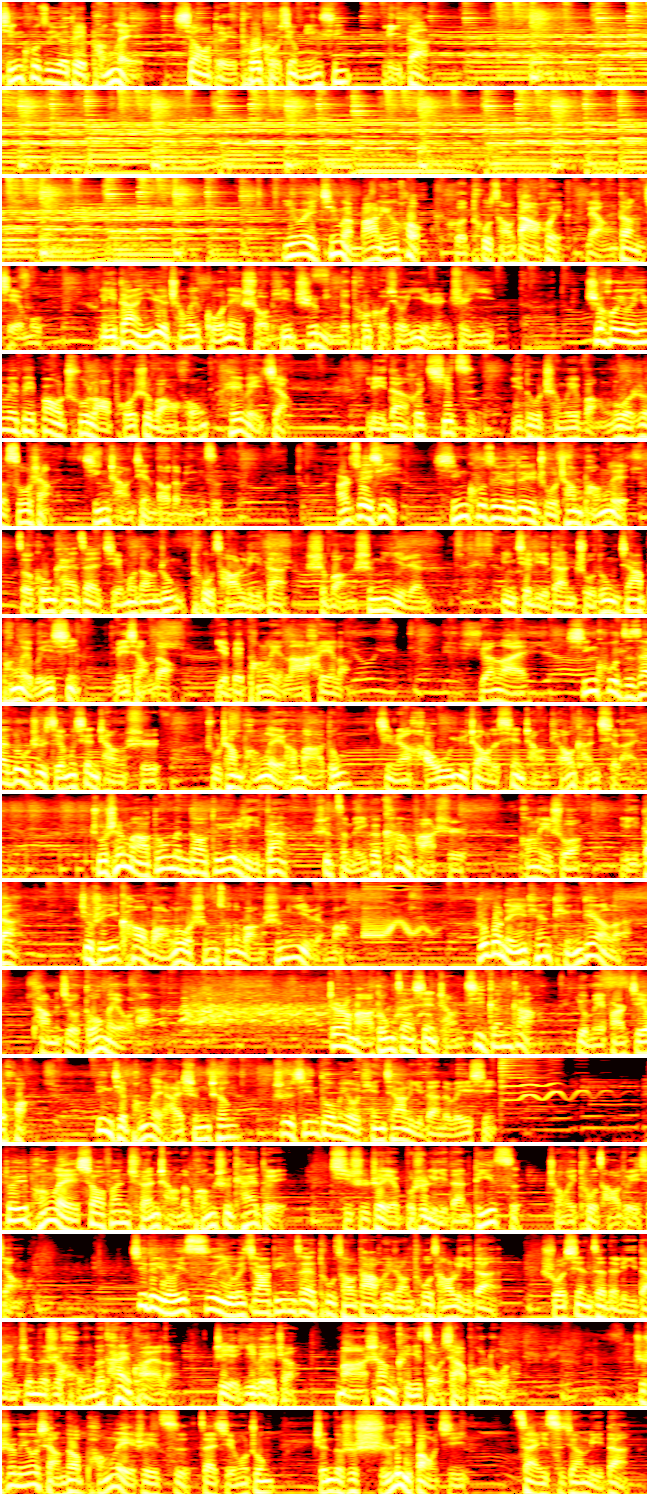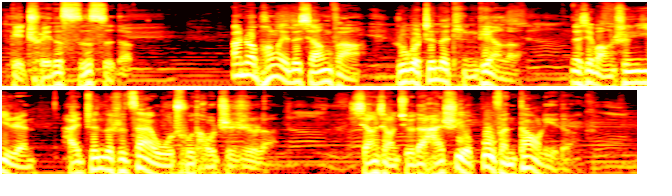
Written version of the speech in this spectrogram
新裤子乐队彭磊笑怼脱口秀明星李诞。因为今晚八零后和吐槽大会两档节目，李诞一跃成为国内首批知名的脱口秀艺人之一。之后又因为被爆出老婆是网红黑尾酱，李诞和妻子一度成为网络热搜上经常见到的名字。而最近，新裤子乐队主唱彭磊则公开在节目当中吐槽李诞是往生艺人，并且李诞主动加彭磊微信，没想到也被彭磊拉黑了。原来新裤子在录制节目现场时，主唱彭磊和马东竟然毫无预兆的现场调侃起来。主持人马东问到对于李诞是怎么一个看法时，彭磊说：“李诞就是依靠网络生存的往生艺人嘛，如果哪一天停电了，他们就都没有了。”这让马东在现场既尴尬又没法接话，并且彭磊还声称至今都没有添加李诞的微信。对于彭磊笑翻全场的彭氏开怼，其实这也不是李诞第一次成为吐槽对象了。记得有一次，有位嘉宾在吐槽大会上吐槽李诞，说现在的李诞真的是红得太快了，这也意味着马上可以走下坡路了。只是没有想到，彭磊这一次在节目中真的是实力暴击，再一次将李诞给锤得死死的。按照彭磊的想法，如果真的停电了，那些往生艺人还真的是再无出头之日了。想想觉得还是有部分道理的。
